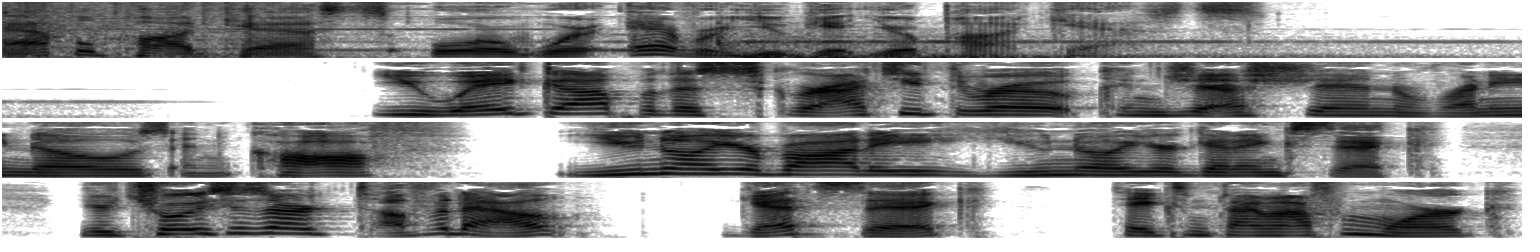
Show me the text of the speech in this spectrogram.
Apple Podcasts, or wherever you get your podcasts. You wake up with a scratchy throat, congestion, runny nose, and cough. You know your body, you know you're getting sick. Your choices are tough it out, get sick, take some time out from work,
